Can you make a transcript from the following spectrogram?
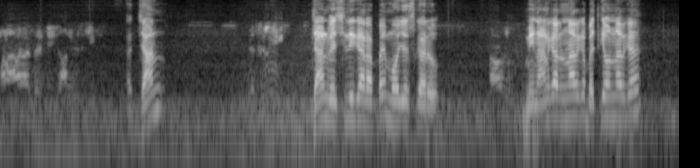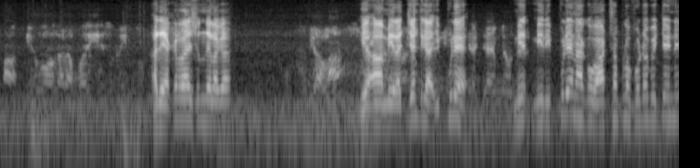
మా నాన్నగారి పేరు G. John Wesley. John? Wesley. John Wesley garu అబ్బాయి మోజెస్ గారు. మీ నాన్నగారు ఉన్నారుగా? బతికే ఉన్నారుగా? అది ఎక్కడ రాసి ఉంది ఇలాగా? మీరు అర్జెంటుగా ఇప్పుడే. మీరు మీరు ఇప్పుడే నాకు వాట్సాప్లో ఫోటో పెట్టేయండి.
